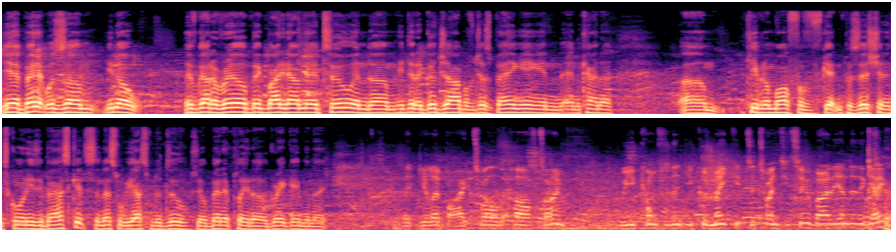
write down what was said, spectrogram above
Yeah, Bennett was, um, you know, they've got a real big body down there too, and um, he did a good job of just banging and, and kind of um, keeping them off of getting position and scoring easy baskets, and that's what we asked him to do. So Bennett played a great game tonight. You led by 12 at half time. Were you confident you could make it to 22 by the end of the game?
